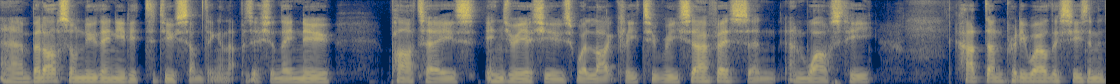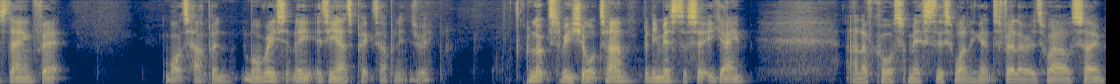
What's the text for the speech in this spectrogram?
Um, but Arsenal knew they needed to do something in that position. They knew Partey's injury issues were likely to resurface, and, and whilst he had done pretty well this season in staying fit, what's happened more recently is he has picked up an injury. Looks to be short term, but he missed the City game, and of course missed this one against Villa as well. So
